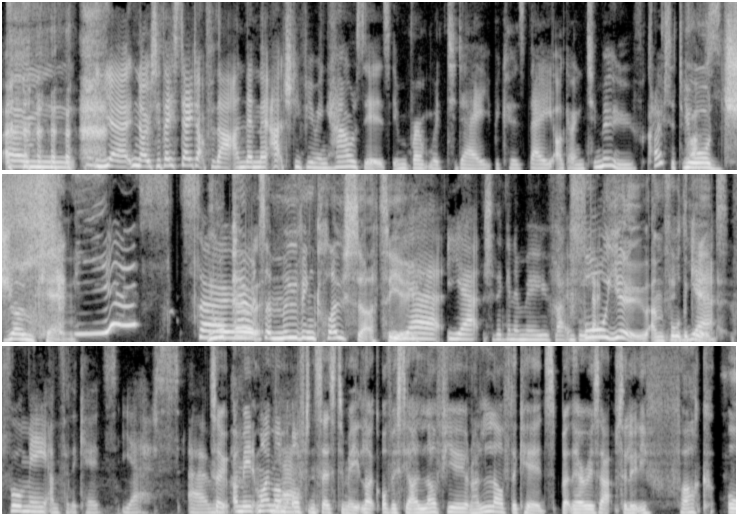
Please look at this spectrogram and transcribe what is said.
Um, yeah, no, so they stayed up for that, and then they're actually viewing houses in Brentwood today because they are going to move closer to us. You're joking. Yes. So Your parents are moving closer to you. Yeah, yeah. So they're going to move like For like, you and for the yeah, kids. for me and for the kids. Yes. Um, So, I mean, my mum yeah. often says to me, like, obviously, I love you and I love the kids, but there is absolutely fuck all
